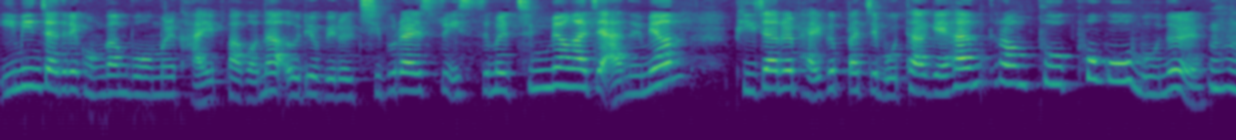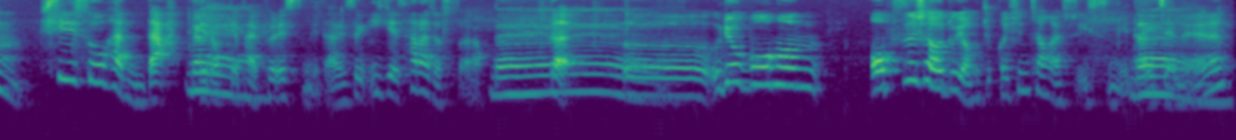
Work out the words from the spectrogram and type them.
이민자들이 건강보험을 가입하거나 의료비를 지불할 수 있음을 증명하지 않으면 비자를 발급받지 못하게 한 트럼프 포고문을 음흠. 취소한다 네. 이렇게 발표를 했습니다. 그래서 이게 사라졌어요. 네. 그러니까 어, 의료보험 없으셔도 영주권 신청할 수 있습니다. 네. 이제는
